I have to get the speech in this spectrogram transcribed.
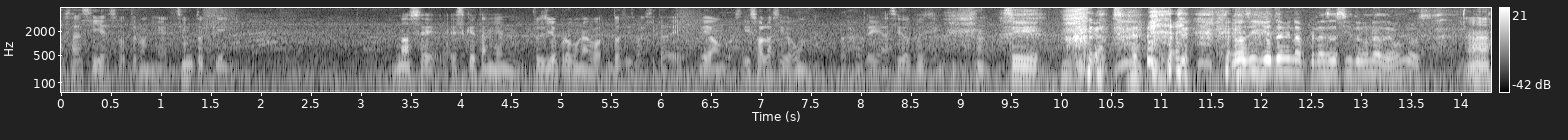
O sea, sí es otro nivel. Siento que, no sé, es que también, pues yo probé una dosis bajita de, de hongos y solo ha sido una. Ajá. De ácido, pues sí. Sí. no, sí, yo también apenas ha sido una de hongos. Ajá.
